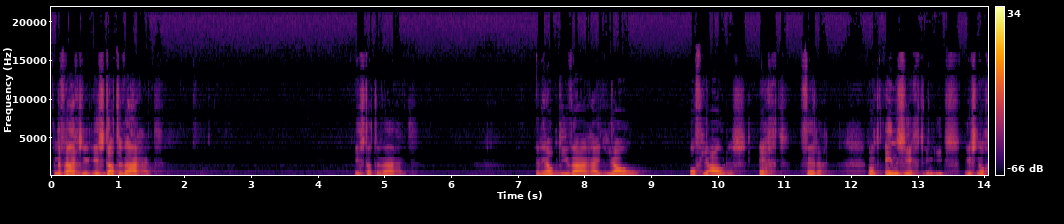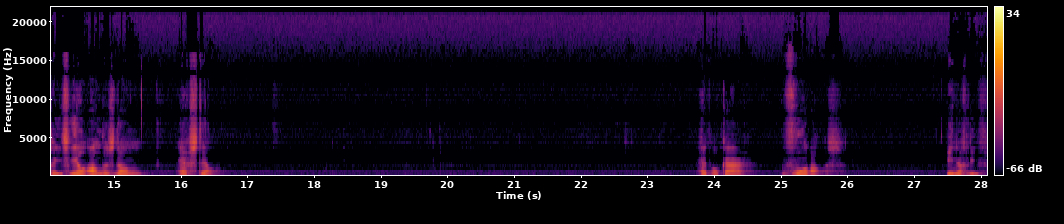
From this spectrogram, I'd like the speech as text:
En de vraag is nu, is dat de waarheid? Is dat de waarheid? En help die waarheid jou of je ouders echt verder. Want inzicht in iets is nog iets heel anders dan herstel. Heb elkaar voor alles innig lief,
